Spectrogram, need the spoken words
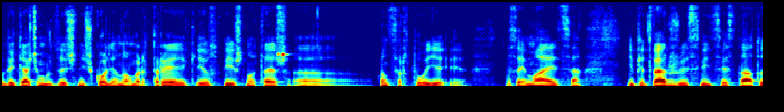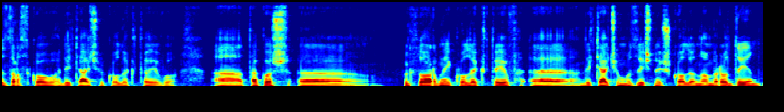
у дитячій музичній школі номер 3 який успішно теж е, концертує і займається і підтверджує свій цей статус зразкового дитячого колективу. А також е, фольклорний колектив е, дитячої музичної школи номер 1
